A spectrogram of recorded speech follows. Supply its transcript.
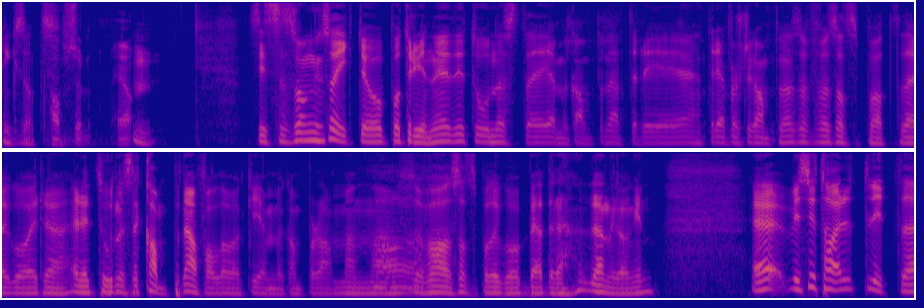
ikke sant. Absolutt. ja. Mm. Sist sesong så gikk det jo på trynet i de to neste hjemmekampene etter de tre første kampene, så får vi satse på at det går Eller de to neste kampene, iallfall. Det var ikke hjemmekamper, da, men ja, ja. så får vi satse på at det går bedre denne gangen. Eh, hvis vi tar et lite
